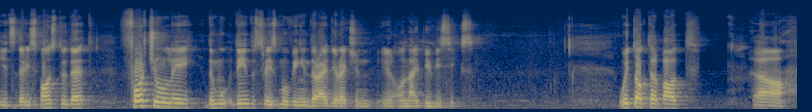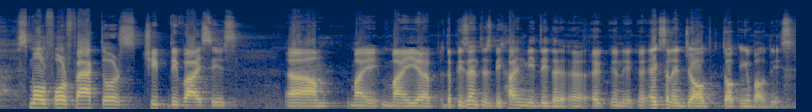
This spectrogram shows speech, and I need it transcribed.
it's the response to that. Fortunately, the, the industry is moving in the right direction you know, on IPv6. We talked about uh, small form factors, cheap devices. Um, my, my, uh, the presenters behind me did a, a, an excellent job talking about this.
